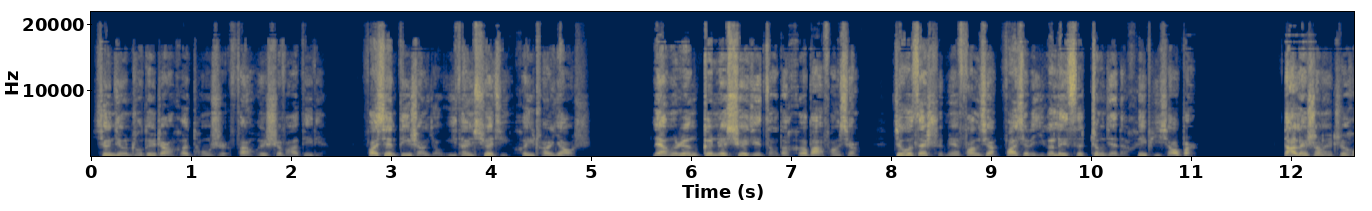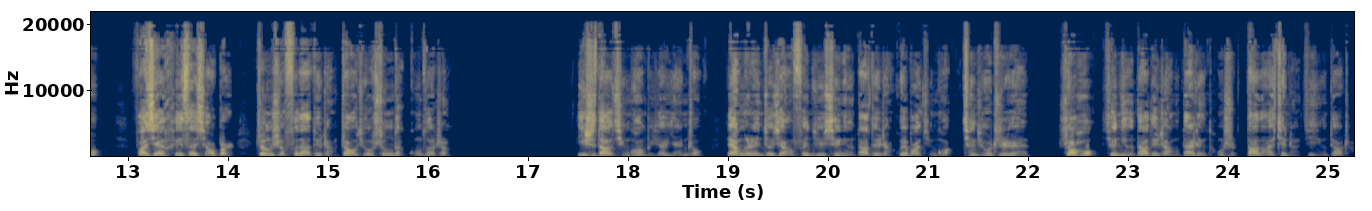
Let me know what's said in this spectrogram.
刑警中队长和同事返回事发地点，发现地上有一滩血迹和一串钥匙。两个人跟着血迹走到河坝方向，结果在水面方向发现了一个类似证件的黑皮小本。打来上来之后，发现黑色小本正是副大队长赵秋生的工作证。意识到情况比较严重，两个人就向分局刑警大队长汇报情况，请求支援。稍后，刑警大队长带领同事到达现场进行调查，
